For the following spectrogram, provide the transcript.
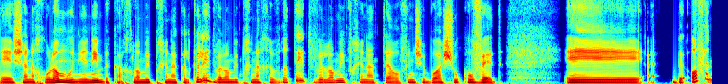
אה, שאנחנו לא מעוניינים בכך, לא מבחינה כלכלית ולא מבחינה חברתית ולא מבחינת האופן שבו השוק עובד. אה, באופן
